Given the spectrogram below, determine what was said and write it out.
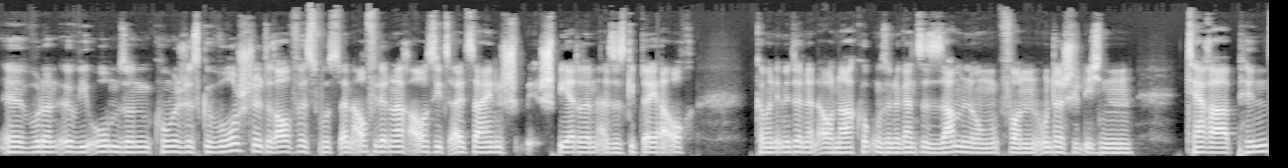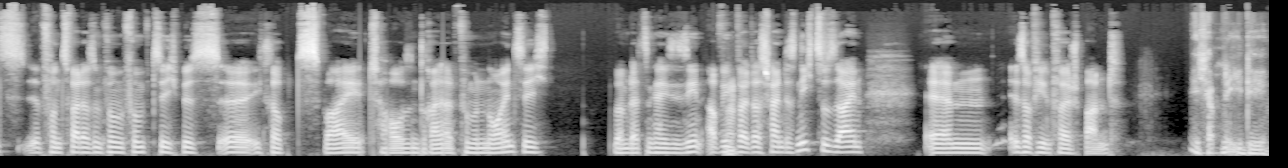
äh, wo dann irgendwie oben so ein komisches Gewurstel drauf ist, wo es dann auch wieder danach aussieht, als sei ein Sp- Speer drin. Also es gibt da ja auch, kann man im Internet auch nachgucken, so eine ganze Sammlung von unterschiedlichen Terra-Pins äh, von 2055 bis, äh, ich glaube, 2395 beim letzten kann ich sie sehen. Auf jeden Hm. Fall, das scheint es nicht zu sein. Ähm, ist auf jeden Fall spannend. Ich habe eine Idee.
